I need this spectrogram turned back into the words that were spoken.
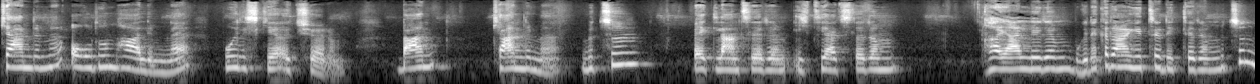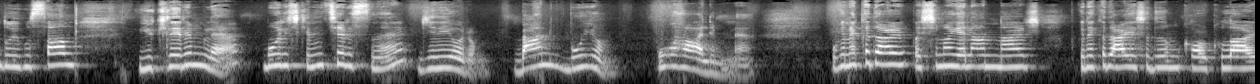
kendimi olduğum halimle bu ilişkiye açıyorum. Ben kendimi, bütün beklentilerim, ihtiyaçlarım, hayallerim, bugüne kadar getirdiklerim, bütün duygusal yüklerimle bu ilişkinin içerisine giriyorum. Ben buyum, bu halimle. Bugüne kadar başıma gelenler, bugüne kadar yaşadığım korkular,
